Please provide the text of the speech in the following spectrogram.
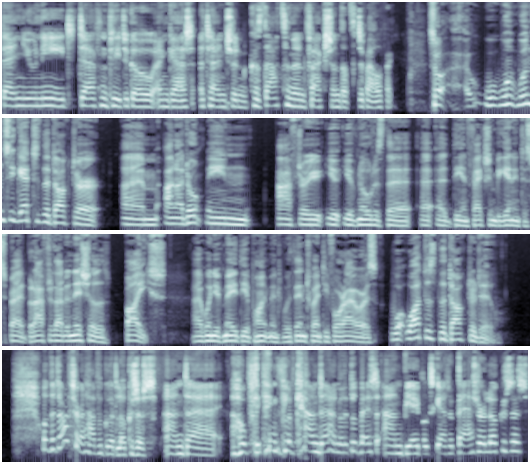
then you need definitely to go and get attention because that's an infection that's developing. So uh, w- once you get to the doctor, um, and I don't mean after you, you've noticed the uh, uh, the infection beginning to spread, but after that initial bite, uh, when you've made the appointment within 24 hours, what what does the doctor do? Well, the doctor will have a good look at it, and uh, hopefully things will have calmed down a little bit and be able to get a better look at it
